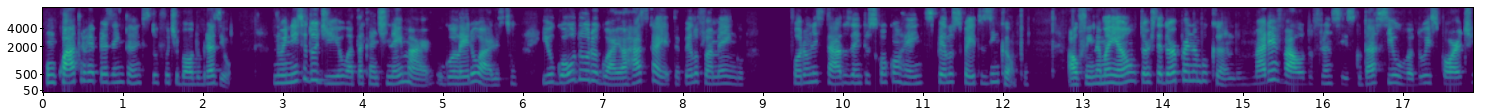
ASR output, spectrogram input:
com quatro representantes do futebol do Brasil. No início do dia, o atacante Neymar, o goleiro Alisson e o gol do uruguaio Arrascaeta pelo Flamengo foram listados entre os concorrentes pelos feitos em campo. Ao fim da manhã, o torcedor pernambucano Marivaldo Francisco da Silva, do esporte,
